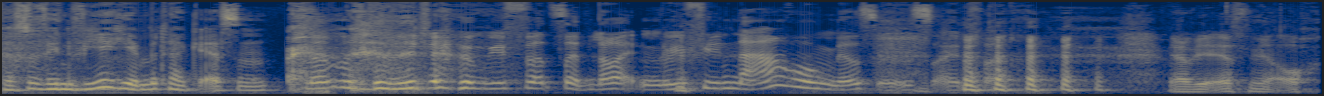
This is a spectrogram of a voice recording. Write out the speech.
Das ist so, wenn wir hier Mittag essen, ne? mit irgendwie 14 Leuten, wie viel Nahrung das ist einfach. Ja, wir essen ja auch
